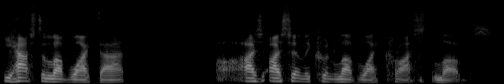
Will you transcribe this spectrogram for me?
He has to love like that. I, I certainly couldn't love like Christ loves.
